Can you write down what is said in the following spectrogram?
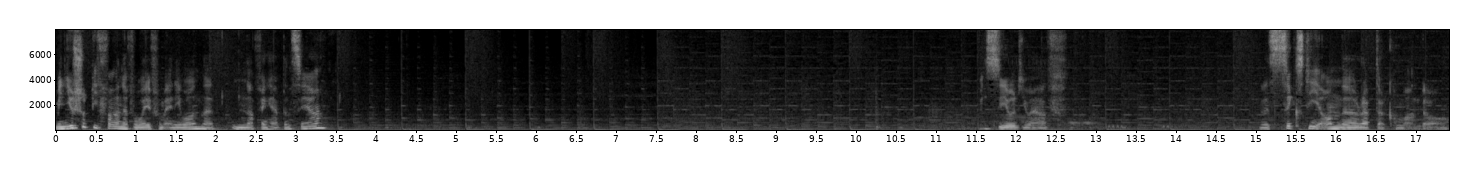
Mean, you should be far enough away from anyone that nothing happens here. Let's see what you have. There's 60 on the Raptor Commando.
